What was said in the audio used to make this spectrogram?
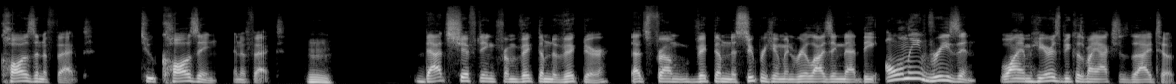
cause and effect to causing an effect, mm. that's shifting from victim to victor. That's from victim to superhuman, realizing that the only reason why I'm here is because my actions that I took.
